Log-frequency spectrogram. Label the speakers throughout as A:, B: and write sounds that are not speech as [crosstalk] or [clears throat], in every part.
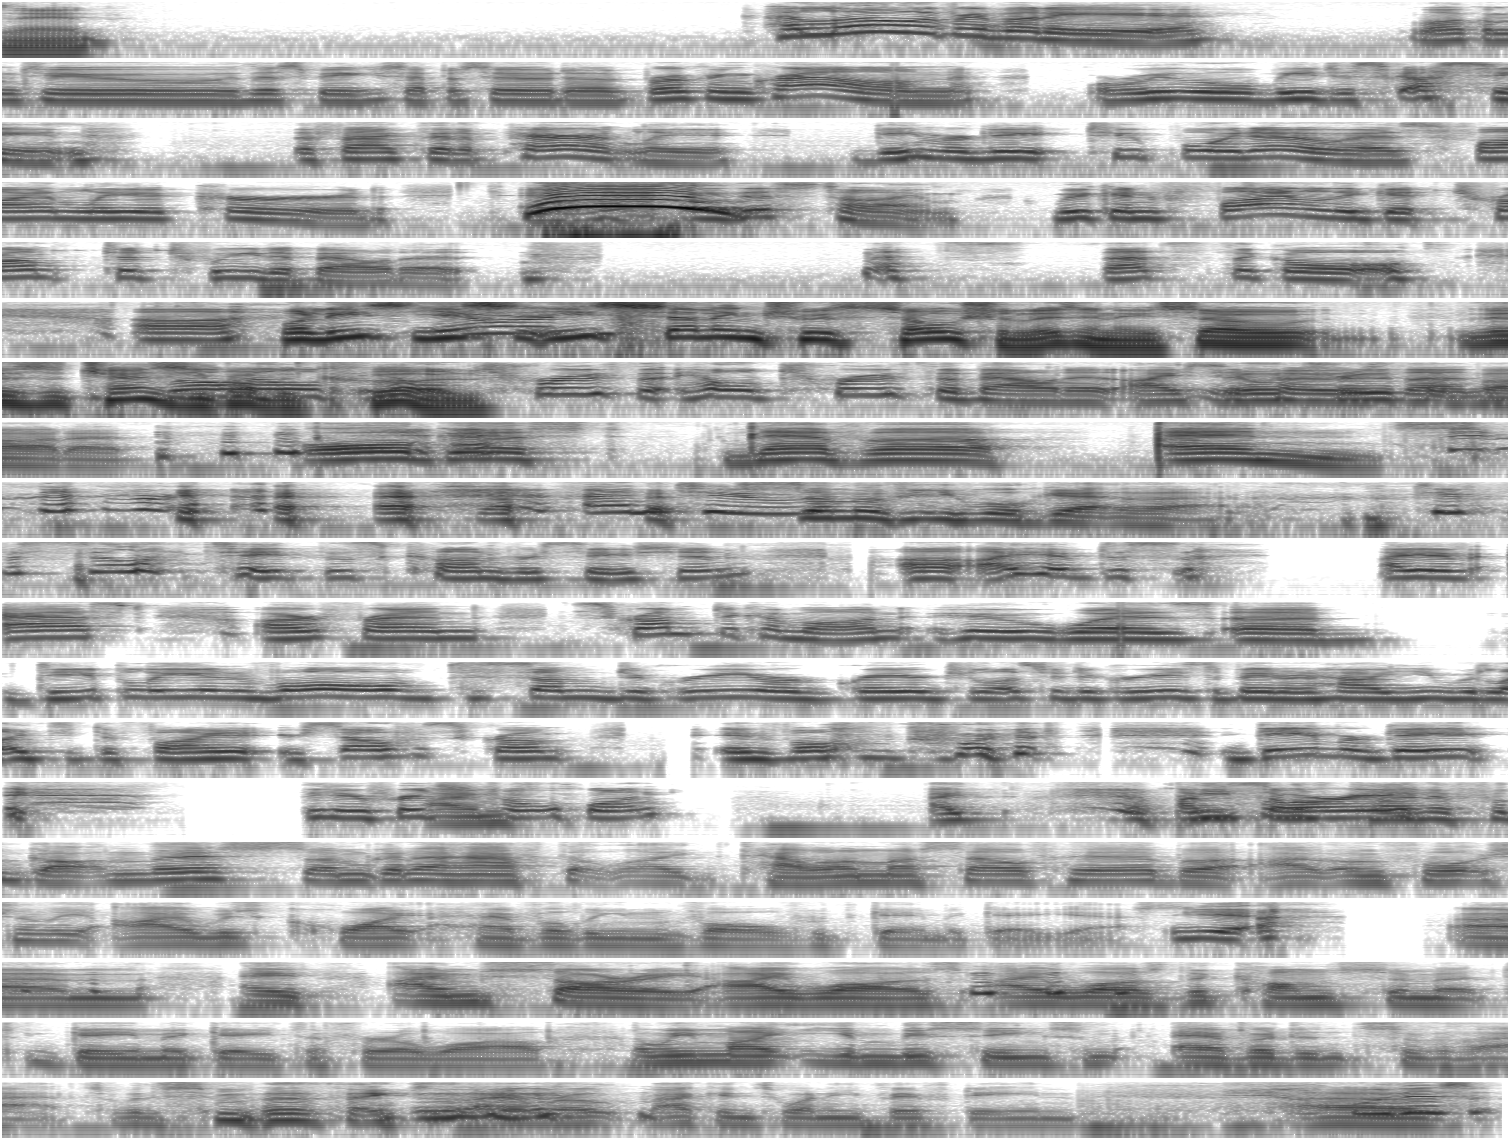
A: you can say it.
B: Hello, everybody! Welcome to this week's episode of Broken Crown, where we will be discussing the fact that apparently Gamergate 2.0 has finally occurred. And maybe This time, we can finally get Trump to tweet about it. [laughs] that's that's the goal. Uh,
A: Well, he's he's,
B: order
A: he's
B: to-
A: selling Truth Social, isn't he? So there's a chance
B: well,
A: he
B: he'll,
A: probably
B: he'll
A: could.
B: truth he'll truth about it, I
C: Your
B: suppose.
C: truth
B: then.
C: about it. [laughs] August never ends. [laughs]
B: And to
C: Some of you will get that.
B: to facilitate this conversation, uh, I have dis- I have asked our friend Scrump to come on, who was uh, deeply involved to some degree or greater to lesser degrees, depending on how you would like to define it yourself, Scrump, involved [laughs] with Gamergate, [laughs] the original one.
C: I
B: I'm sorry.
C: have kind of forgotten this, so I'm gonna have to like tell on myself here. But I, unfortunately, I was quite heavily involved with Gamergate. Yes.
B: Yeah,
C: Um, I, I'm sorry. I was I was the consummate Gamergator for a while, and we might even be seeing some evidence of that with [laughs] some of the things that I [laughs] wrote back in 2015.
B: well,
C: Uh,
B: this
